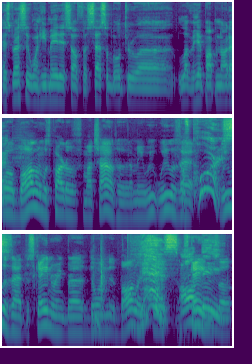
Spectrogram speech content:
especially when he made himself accessible through uh, Love and Hip Hop and all that. Well, balling was part of my childhood. I mean, we, we was at course. we was at the skating rink, bro, doing the balling Yes, shit, all skating. day. So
